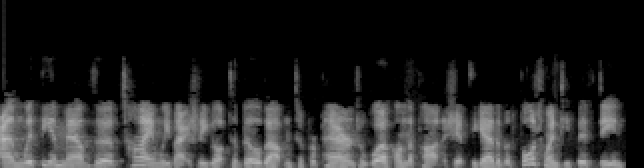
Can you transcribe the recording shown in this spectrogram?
And with the amount of time we've actually got to build up and to prepare and to work on the partnership together before 2015,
